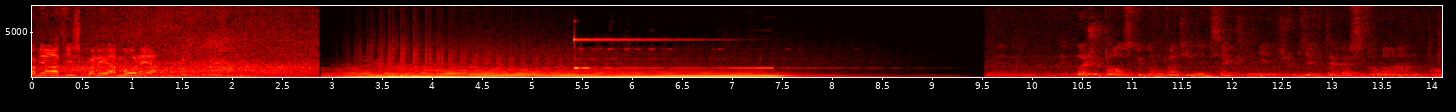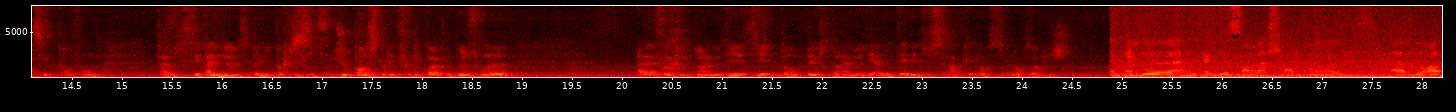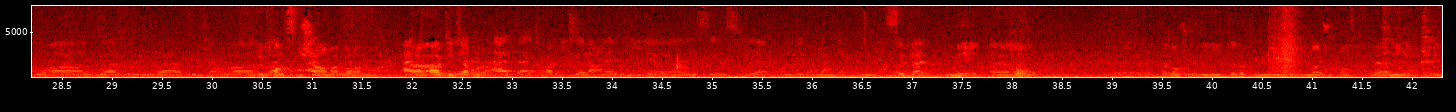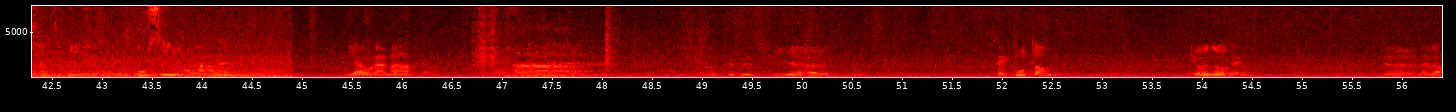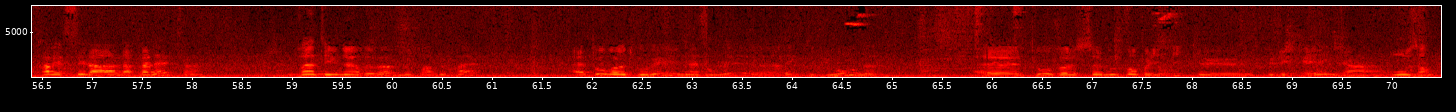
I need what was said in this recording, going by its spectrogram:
Première affiche collée à Montréal. Moi, je pense que dans le XXIe siècle, et je le disais tout à l'heure, c'est vraiment un pensée profonde. Enfin, c'est pas une, c'est pas une hypocrisie. C'est que je pense que les, les peuples ont besoin, à la fois dans la modernité, donc d'être dans la modernité, mais de se rappeler leurs, leurs origines. Un hôtel, de, un hôtel de 120 chambres euh, à Bora Bora ou à, ou à Tetiaroa. De ou à- 36 à- chambres à Bora-Bora. À, À- à 3000 Tetiaroa. à, à 3000 dollars la nuit, euh, c'est aussi pour le milliardaire combien C'est vrai, mais euh, euh, d'abord, je vous ai dit tout à l'heure que nous, moi, je pense qu'il faudrait aller à un tourisme un petit peu différent aussi en parallèle. Yaorana. Donc, je suis euh, très content et honoré d'avoir traversé la, la planète, 21 heures de vol, je crois, à peu près, euh, pour euh, trouver une assemblée euh, avec du monde euh, pour euh, ce mouvement politique que j'ai créé il y a 11 ans.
